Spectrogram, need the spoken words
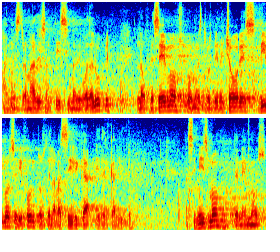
a nuestra Madre Santísima de Guadalupe. La ofrecemos por nuestros bienhechores vivos y difuntos de la Basílica y del Cabildo. Asimismo, tenemos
